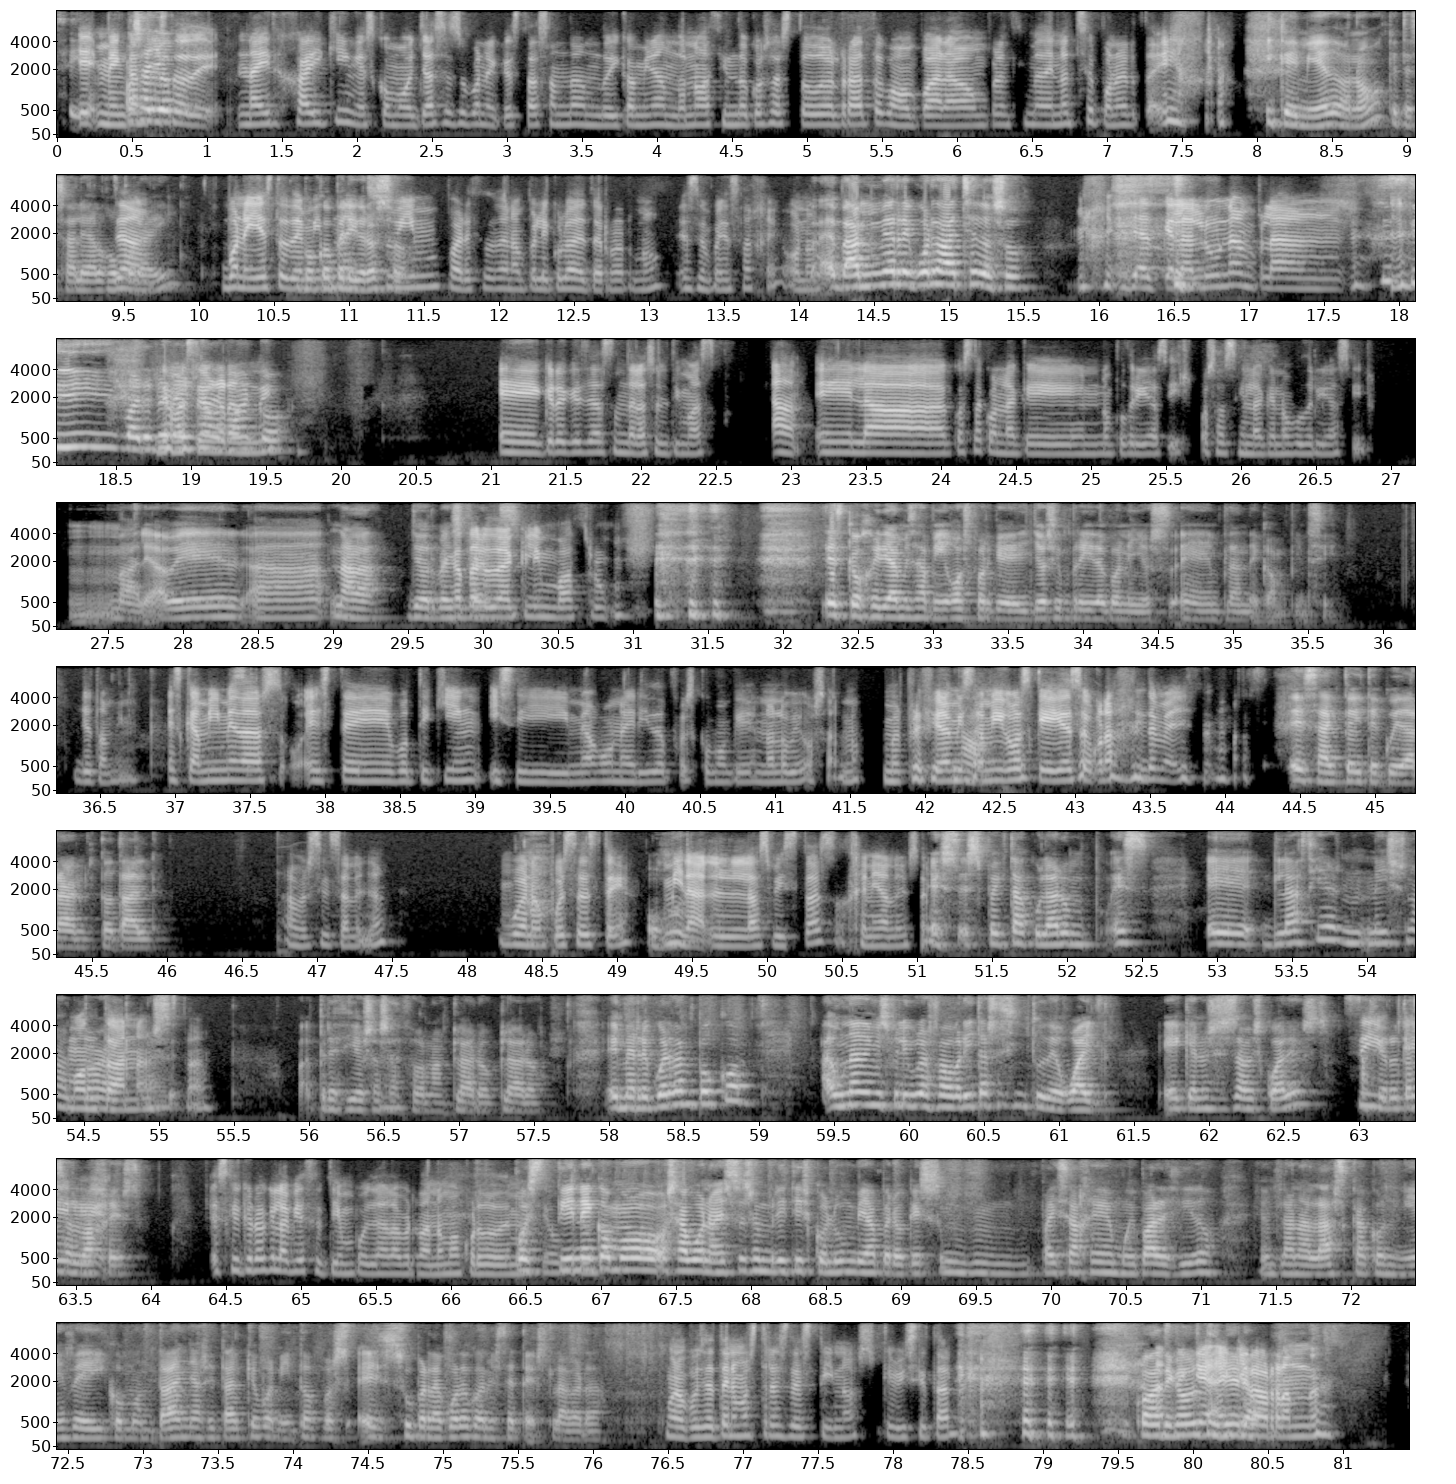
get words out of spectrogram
Sí. Eh, me O encanta yo- esto de night hiking, es como ya se supone que estás andando y caminando, ¿no? Haciendo cosas todo el rato como para un por encima de noche ponerte ahí. Y qué miedo, ¿no? Que te sale algo Ya. por ahí. Bueno, y esto de Un poco Midnight peligroso. Swim parece de una película de terror, ¿no? Ese paisaje, ¿o no? A mí me recuerda a H2O. Ya es que la luna, en plan, Sí, parece Demasiado grande. Eh, creo que ya son de las últimas. Ah, eh, la cosa con la que no podrías ir, o sea, sin la que no podrías ir. Mm, Vale, a ver. ah, nada, Your Best de. Clean Bathroom. Escogería a mis amigos porque yo siempre he ido con ellos eh, en plan de camping, sí. Yo también. Es que a mí me das este botiquín y si me hago una herida, pues como que no lo voy a usar, ¿no? Me prefiero a mis No. amigos que seguramente me ayuden más. Exacto, y te cuidarán, total. A ver si sale ya. Bueno, pues este. Ojo. Mira, las vistas, geniales. ¿eh? Es espectacular. Es eh, Glacier National Park. Montana no sé- está. Preciosa esa zona, claro, claro. Eh, me recuerda un poco a una de mis películas favoritas es Into the Wild, eh, que no sé si sabes cuál es. Sí, rutas salvajes. Es que creo que la vi hace tiempo ya, la verdad, no me acuerdo de Pues tiene como, o sea, bueno, esto es en British Columbia, pero que es un paisaje muy parecido, en plan Alaska, con nieve y con montañas y tal, qué bonito. Pues es súper de acuerdo con este test, la verdad. Bueno, pues ya tenemos tres destinos que visitar. Cuando Así tengamos que hay que ir ahorrando.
